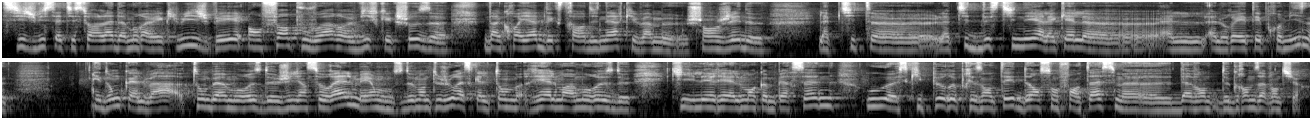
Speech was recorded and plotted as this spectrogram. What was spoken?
si je vis cette histoire-là d'amour avec lui, je vais enfin pouvoir euh, vivre quelque chose d'incroyable, d'extraordinaire qui va me changer de la petite, la petite destinée à laquelle elle, elle aurait été promise. Et donc, elle va tomber amoureuse de Julien Sorel, mais on se demande toujours est-ce qu'elle tombe réellement amoureuse de qui il est réellement comme personne ou euh, ce qu'il peut représenter dans son fantasme euh, de grandes aventures.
